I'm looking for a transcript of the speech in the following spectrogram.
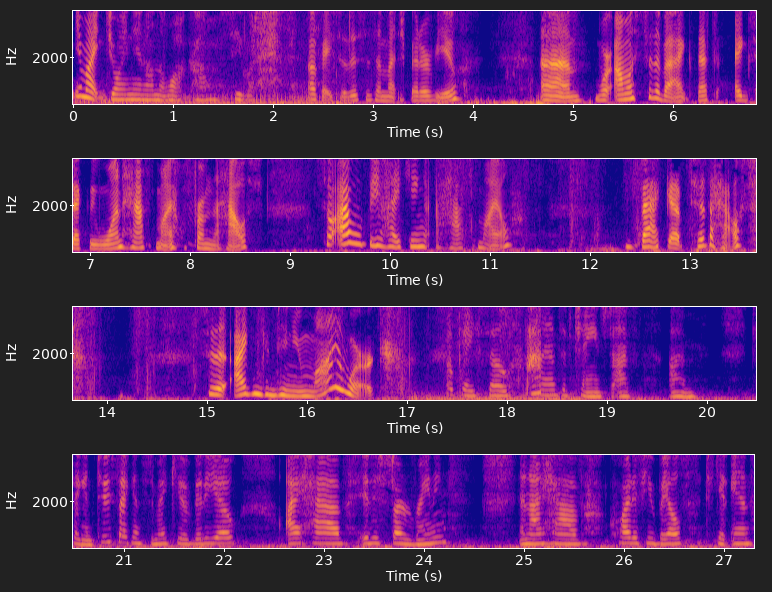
you might join in on the walk home, see what happens. Okay, so this is a much better view. Um, we're almost to the back. That's exactly one half mile from the house. So I will be hiking a half mile back up to the house so that I can continue my work. Okay, so plans have changed. I've I'm taking two seconds to make you a video. I have, it has started raining and I have quite a few bales to get in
